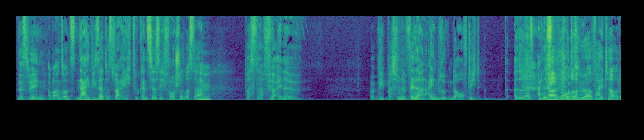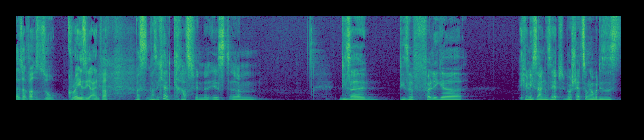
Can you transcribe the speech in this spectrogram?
deswegen, aber ansonsten, nein, wie gesagt, das war echt, du kannst dir das nicht vorstellen, was da, Mhm. was da für eine, wie, was für eine Welle an Eindrücken da auf dich, also da ist alles Ja, lauter, glaub's, ja. höher, weiter oder ist einfach so crazy einfach. Was, was ich halt krass finde, ist ähm, diese, diese völlige, ich will nicht sagen Selbstüberschätzung, aber dieses,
